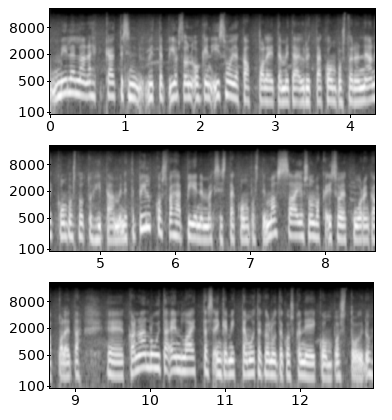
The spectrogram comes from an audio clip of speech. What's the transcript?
mielellään ehkä käyttäisin, että jos on oikein isoja kappaleita, mitä yrittää kompostoida, niin aina kompostoitu hitaammin. Että pilkkos vähän pienemmäksi sitä kompostimassaa, jos on vaikka isoja kuoren kappaleita. Kananluita en laittaisi, enkä mitään muita luita, koska ne ei kompostoidu.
